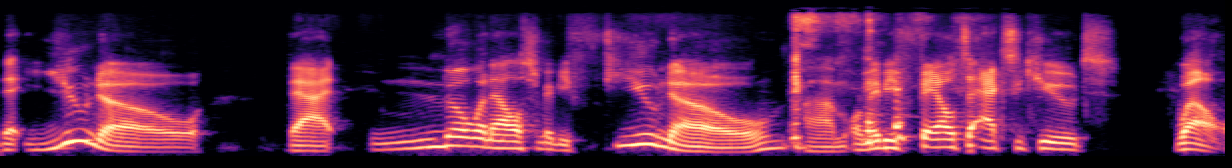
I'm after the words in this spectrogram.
that you know that no one else or maybe few know, um, or maybe fail to execute well,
